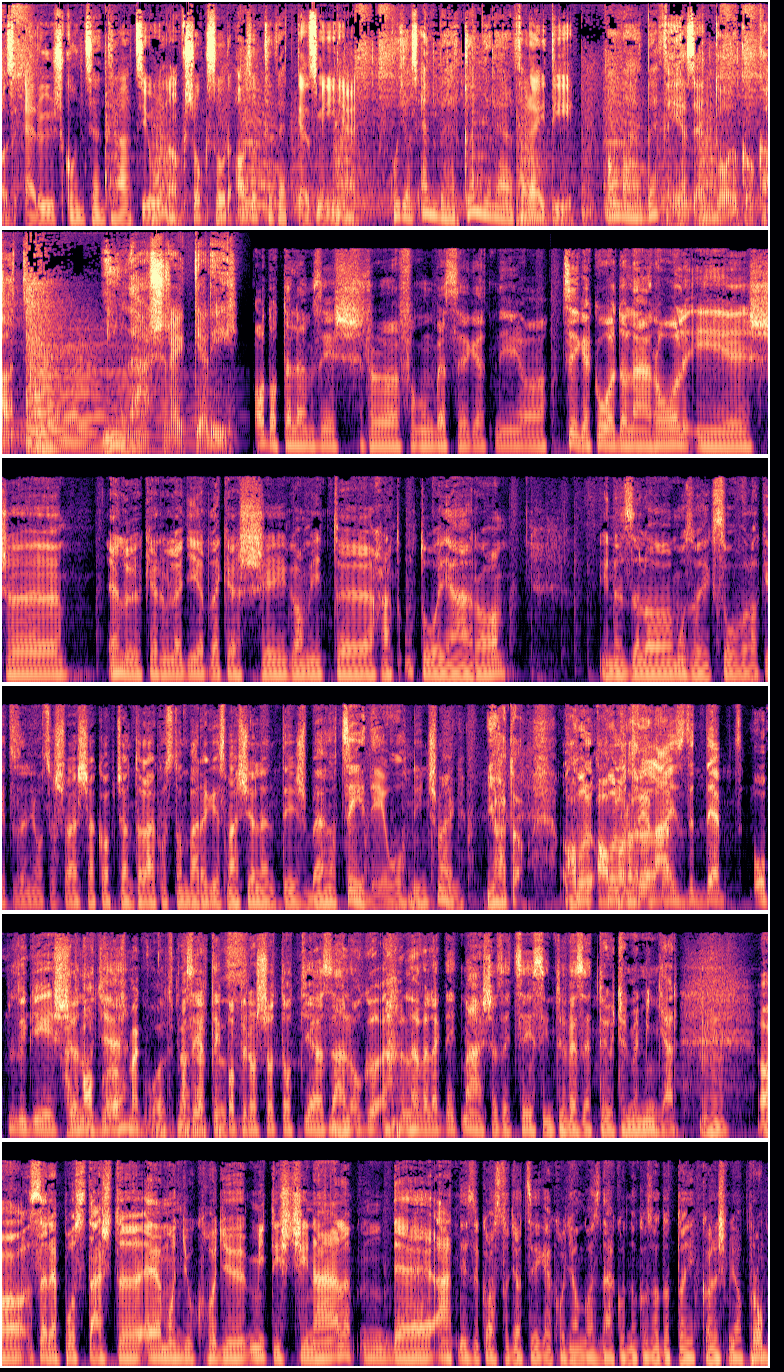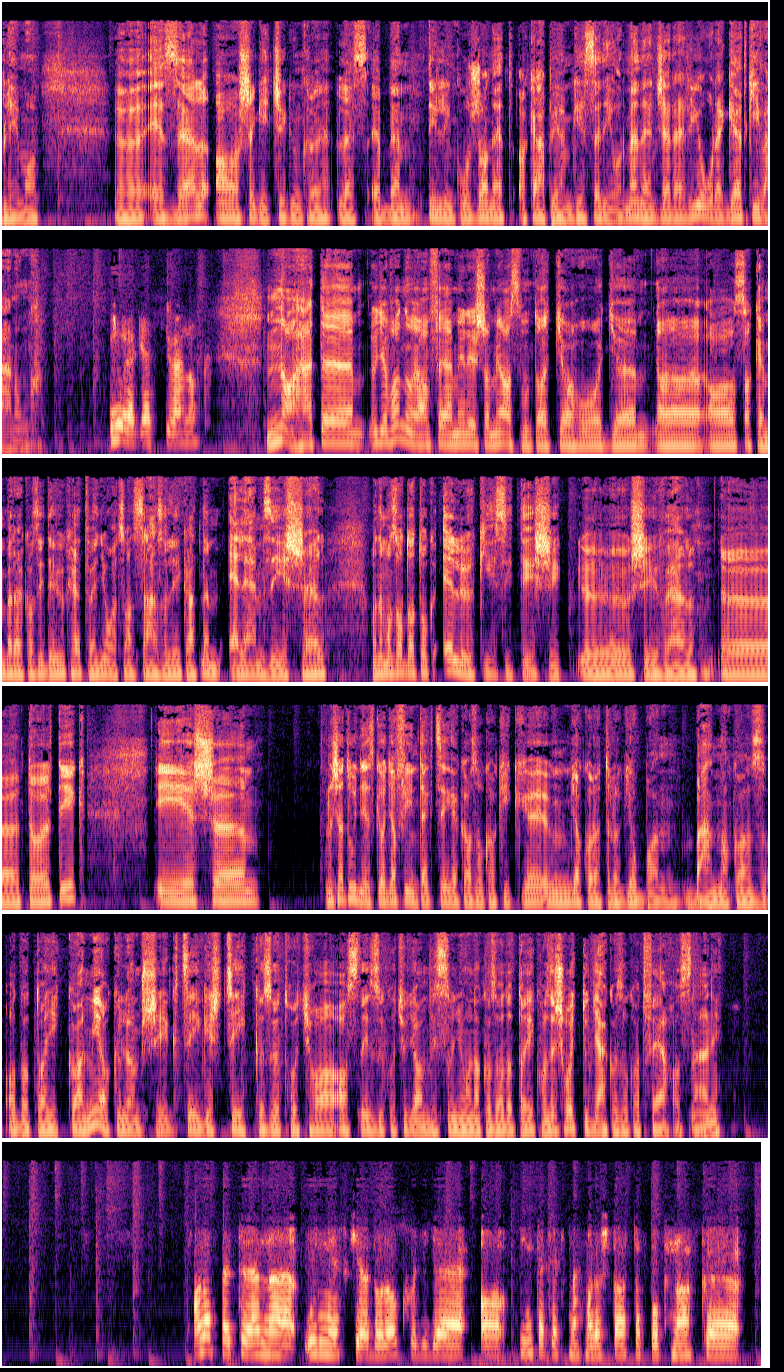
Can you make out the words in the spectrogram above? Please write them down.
Az erős koncentrációnak sokszor az a következménye, hogy az ember könnyen elfelejti a már befejezett dolgokat. Millás reggeli. Adatelemzésről fogunk beszélgetni a cégek oldaláról, és előkerül egy érdekesség, amit hát utoljára én ezzel a mozaik szóval a 2008-as válság kapcsán találkoztam, bár egész más jelentésben. A CDO nincs meg? Ja, hát a, a, a Collateralized azért... Debt Obligation, hát ugye? az meg volt. Az hát értékpapírosodott jelzálog uh-huh. levelek, de itt más, ez egy C-szintű vezető, úgyhogy majd mindjárt uh-huh. a szereposztást elmondjuk, hogy mit is csinál, de átnézzük azt, hogy a cégek hogyan gazdálkodnak az adataikkal, és mi a probléma ezzel. A segítségünkre lesz ebben Tillinkó Zsanett, a KPMG senior menedzsere. Jó reggelt kívánunk! Jó reggelt kívánok! Na, hát ugye van olyan felmérés, ami azt mutatja, hogy a, szakemberek az idejük 70-80%-át nem elemzéssel, hanem az adatok előkészítésével töltik, és és hát úgy néz ki, hogy a fintech cégek azok, akik gyakorlatilag jobban bánnak az adataikkal. Mi a különbség cég és cég között, hogyha azt nézzük, hogy hogyan viszonyulnak az adataikhoz, és hogy tudják azokat felhasználni? Alapvetően úgy néz ki a dolog, hogy ugye a fintekeknek, meg a startupoknak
